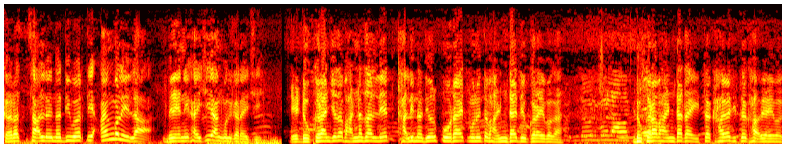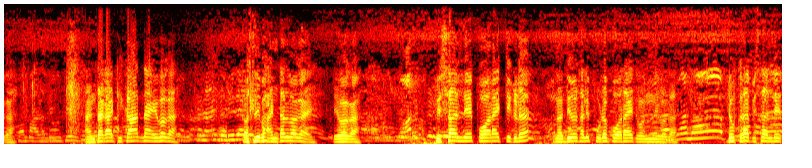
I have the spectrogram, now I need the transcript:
करत चाललोय नदीवरती आंघोळीला. बिर्याणी खायची आंघोळी करायची. हे डुकरांचे तर भांडणं चाललेत. खाली नदीवर पोरं आहेत म्हणून इथं भांडतात डुकरा आहे बघा. डुकरा भांडतात आहे इथं खाऊया तिथं खाऊया हे बघा. आणि काय ठिकाण नाही हे बघा. कसली भांडतात बघा हे बघा. पिसाळले पोर आहेत तिकडं. नदीवर खाली पुढे पोर आहेत म्हणून बघा. डुकरा पिसाळलेत.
